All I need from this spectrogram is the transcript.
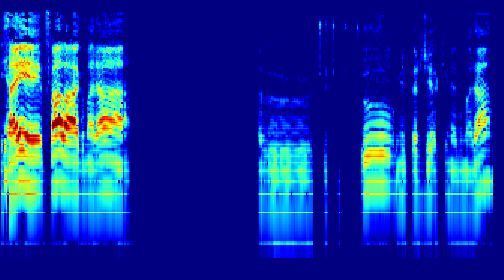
E aí fala Agmará, uh, me perdi aqui na Agmará.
